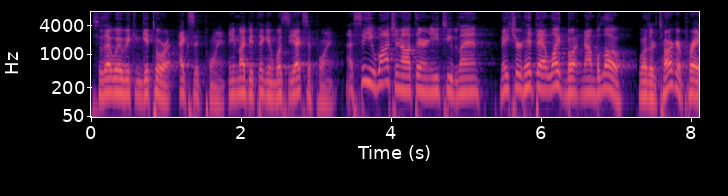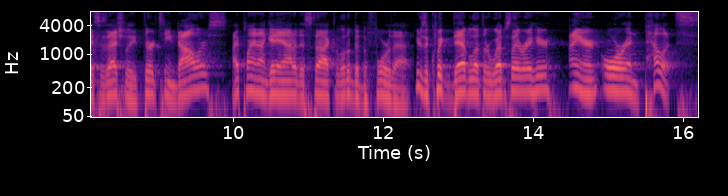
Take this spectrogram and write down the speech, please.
so that way we can get to our exit point. And you might be thinking, what's the exit point? I see you watching out there in YouTube land. Make sure to hit that like button down below. Well, their target price is actually $13. I plan on getting out of this stock a little bit before that. Here's a quick dabble at their website right here. Iron ore and pellets.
